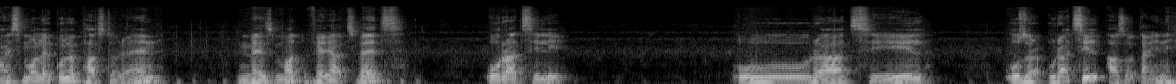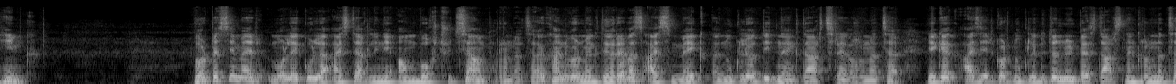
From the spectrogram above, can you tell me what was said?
այս մոլեկուլը փաստորեն մեզ մոտ վերածվեց ուրացիլի։ Ուրացիլ ուրացիլ ազոտային հիմք։ Որպեսզի մեր մոլեկուլը այստեղ լինի ամբողջությամբ ՌՆԹ, քանի որ մենք դեռևս այս մեկ նուկլեոտիդն ենք դարձրել ՌՆԹ, եկեք այս երկրորդ նուկլեոտիդը նույնպես դարձնենք ՌՆԹ։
